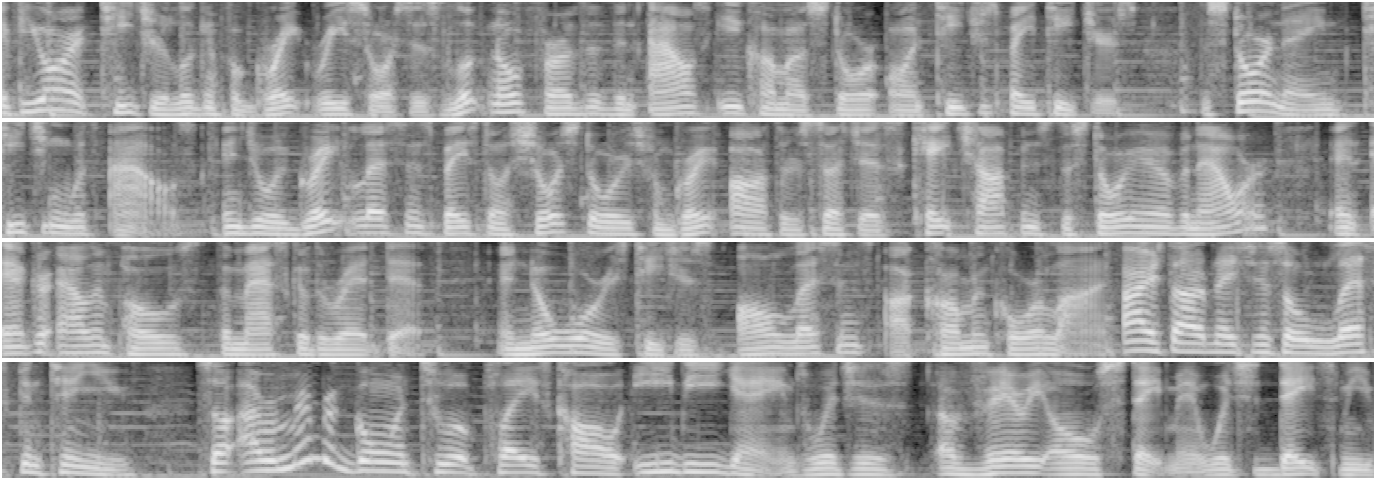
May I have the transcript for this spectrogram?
If you are a teacher looking for great resources, look no further than Owl's e-commerce store on Teachers Pay Teachers. The store name, Teaching with Owls. Enjoy great lessons based on short stories from great authors such as Kate Chopin's The Story of an Hour and Edgar Allan Poe's The Masque of the Red Death. And no worries, teachers, all lessons are Common Core aligned. All right, Startup Nation, so let's continue. So I remember going to a place called EB Games, which is a very old statement, which dates me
